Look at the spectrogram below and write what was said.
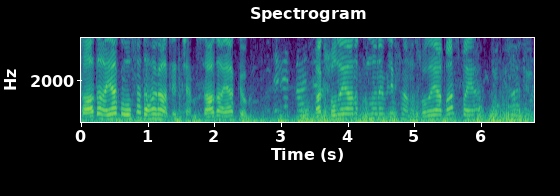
Sağda ayak olsa daha rahat edeceğim. Sağda ayak yok. Evet bence Bak sol ayağını kullanabilirsin ama sol ayağa bas bayağı. Çok güzel oluyor.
